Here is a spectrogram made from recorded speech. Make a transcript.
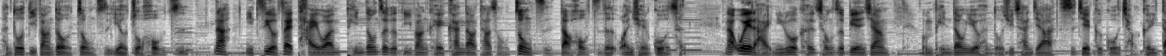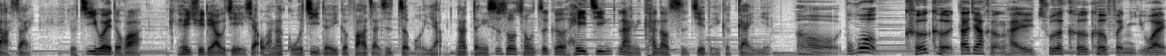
很多地方都有种植，也有做后制。那你只有在台湾屏东这个地方可以看到它从种植到后制的完全过程。那未来你如果可以从这边，像我们屏东也有很多去参加世界各国巧克力大赛，有机会的话。可以去了解一下，哇，那国际的一个发展是怎么样？那等于是说，从这个黑金让你看到世界的一个概念哦。不过可可，大家可能还除了可可粉以外，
